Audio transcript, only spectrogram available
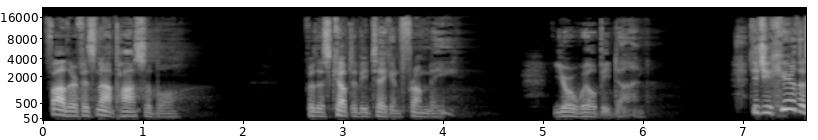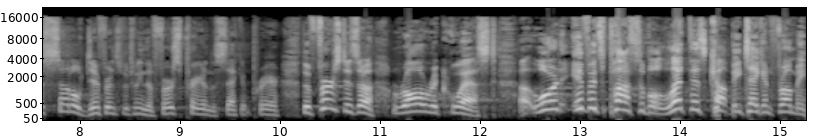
Father, if it's not possible for this cup to be taken from me, your will be done. Did you hear the subtle difference between the first prayer and the second prayer? The first is a raw request. Uh, Lord, if it's possible, let this cup be taken from me.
